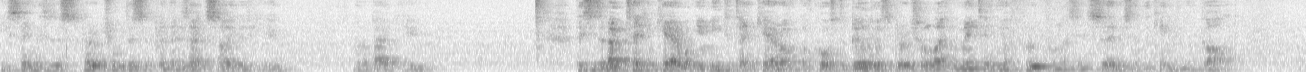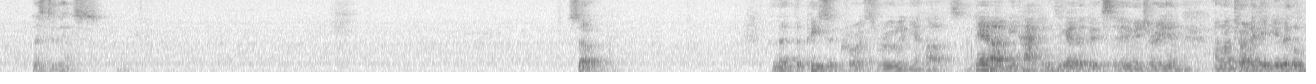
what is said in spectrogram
He's saying this is a spiritual discipline that is outside of you, not about you. This is about taking care of what you need to take care of, of course, to build your spiritual life and maintain your fruitfulness in service in the kingdom of God. Let's do this. So, let the peace of Christ rule in your hearts. Again, I've been hacking together bits of imagery and, and I'm trying to give you little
